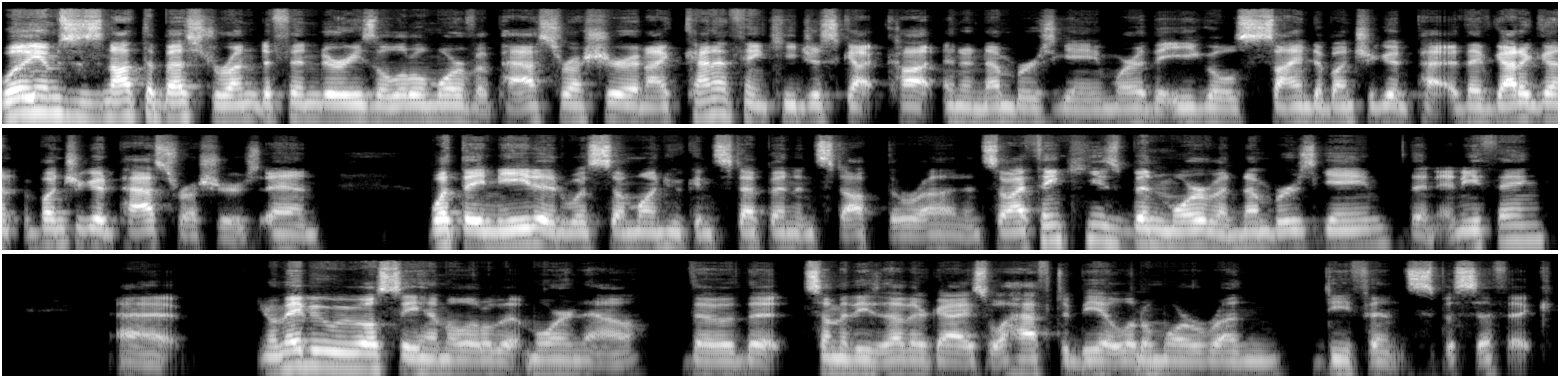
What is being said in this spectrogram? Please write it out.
Williams is not the best run defender. He's a little more of a pass rusher, and I kind of think he just got caught in a numbers game where the Eagles signed a bunch of good. Pa- they've got a, a bunch of good pass rushers, and what they needed was someone who can step in and stop the run. And so I think he's been more of a numbers game than anything. Uh, you know, maybe we will see him a little bit more now, though. That some of these other guys will have to be a little more run defense specific.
